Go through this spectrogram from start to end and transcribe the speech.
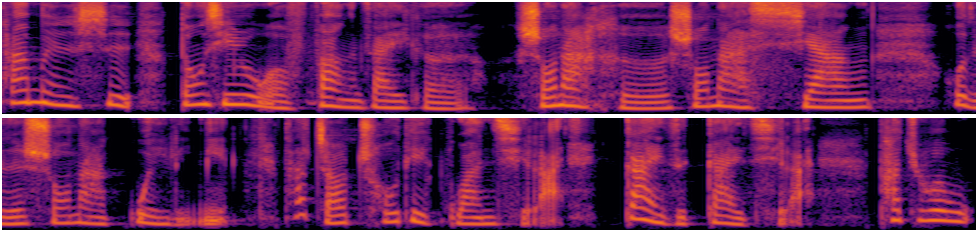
他们是东西如果放在一个收纳盒、收纳箱或者是收纳柜里面，他只要抽屉关起来，盖子盖起来，他就会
